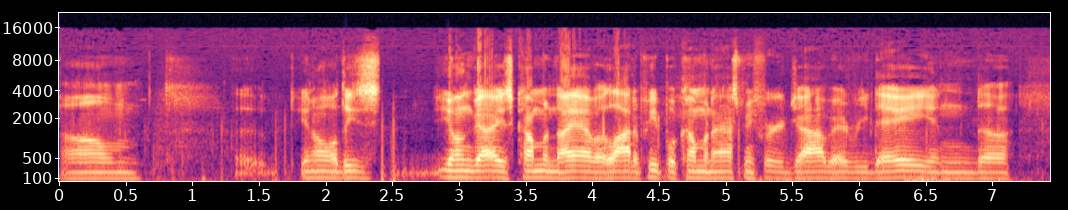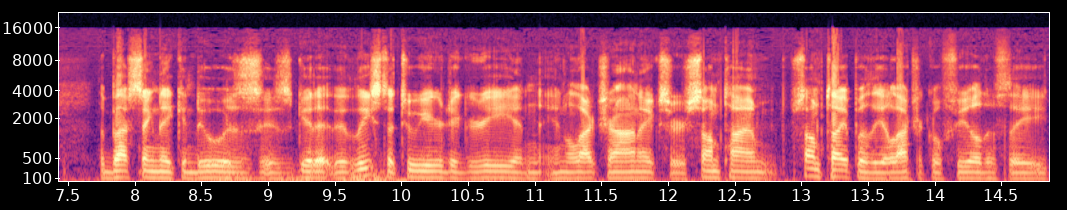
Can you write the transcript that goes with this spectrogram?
Um, you know, these young guys coming, I have a lot of people come and ask me for a job every day, and uh, the best thing they can do is, is get at least a two-year degree in, in electronics or sometime some type of the electrical field if they,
